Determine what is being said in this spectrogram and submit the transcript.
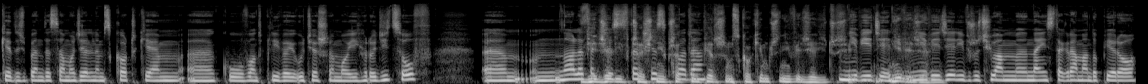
kiedyś będę samodzielnym skoczkiem ku wątpliwej uciesze moich rodziców. No ale tak wiedzieli tak się wcześniej przed składa... tym pierwszym skokiem, czy nie wiedzieli? Czy się... Nie wiedzieli, nie wiedzieli. Wrzuciłam na Instagrama dopiero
